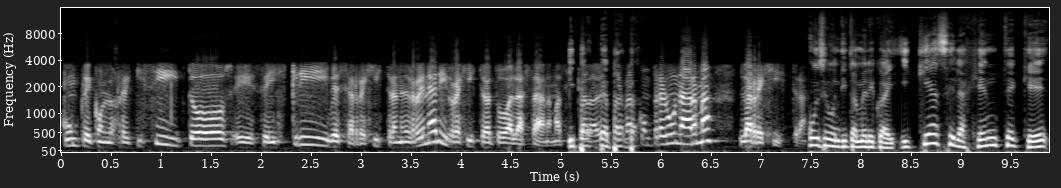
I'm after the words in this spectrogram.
cumple con los requisitos, eh, se inscribe, se registra en el RENAR y registra todas las armas. Y, cada vez que va a comprar un arma, la registra. Un segundito, Américo, ahí. ¿Y qué hace la gente que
